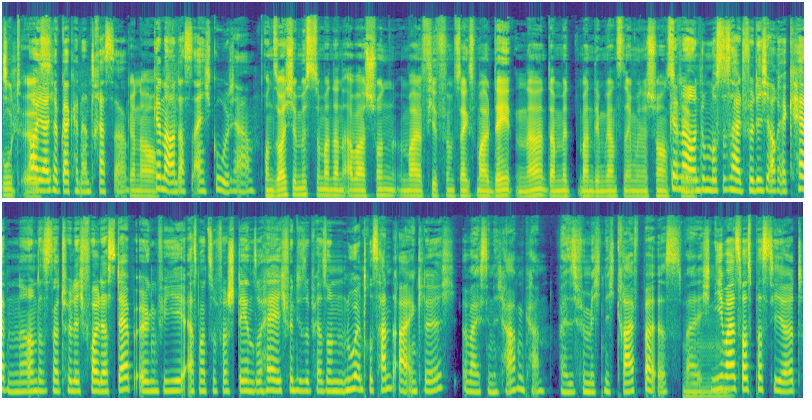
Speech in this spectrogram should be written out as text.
mit oh ja, ich habe gar kein Interesse. Genau. Genau, und das ist eigentlich gut, ja. Und solche müsste man dann aber schon mal vier, fünf, sechs Mal daten, ne? Damit man dem Ganzen irgendwie eine Chance Genau, und gibt. du musst es halt für dich auch erkennen. Ne? Und das ist natürlich voll der Step, irgendwie erstmal zu verstehen, so, hey, ich finde diese Person nur interessant eigentlich, weil ich sie nicht haben kann, weil sie für mich nicht greifbar ist, weil ich nie Mhm. weiß, was passiert.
